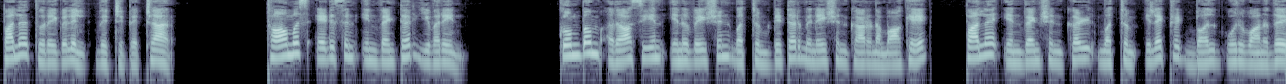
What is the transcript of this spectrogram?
பல துறைகளில் வெற்றி பெற்றார். தாமஸ் எடிசன் இன்வென்டர் இவரேன். கும்பம் ராசியின் இனோவேஷன் மற்றும் டிட்டர்மினேஷன் காரணமாக பல இன்வென்ஷன்கள் மற்றும் எலக்ட்ரிக் பல்ப் உருவானது.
